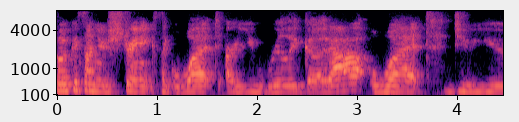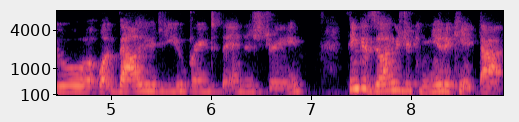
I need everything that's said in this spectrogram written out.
focus on your strengths like what are you really good at what do you what value do you bring to the industry think as long as you communicate that,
